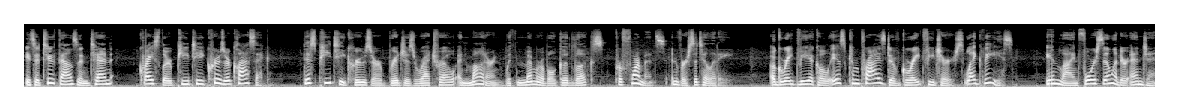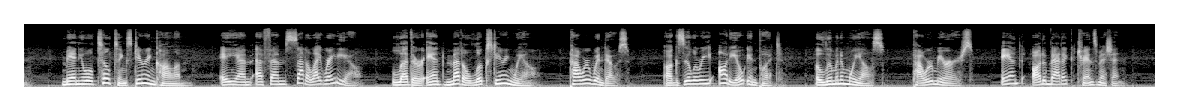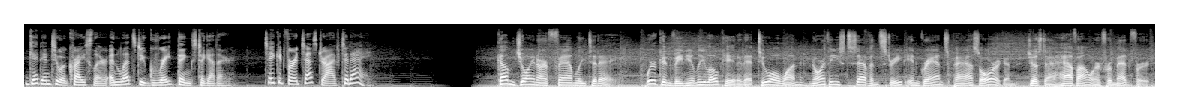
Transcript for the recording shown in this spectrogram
It's a 2010 Chrysler PT Cruiser Classic. This PT Cruiser bridges retro and modern with memorable good looks, performance, and versatility. A great vehicle is comprised of great features like these inline four cylinder engine, manual tilting steering column, AM FM satellite radio, leather and metal look steering wheel, power windows, auxiliary audio input, aluminum wheels, power mirrors, and automatic transmission. Get into a Chrysler and let's do great things together. Take it for a test drive today. Come join our family today. We're conveniently located at 201 Northeast 7th Street in Grants Pass, Oregon, just a half hour from Medford.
